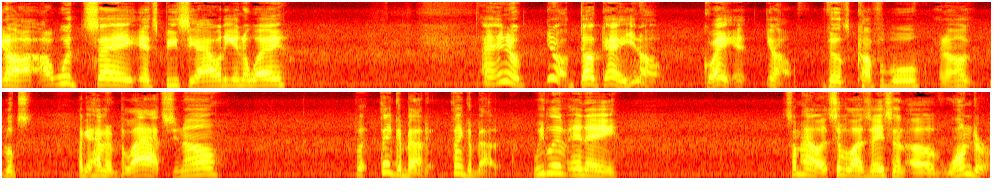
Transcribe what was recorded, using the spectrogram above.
You know, I, I would say it's bestiality in a way. And you know, you know, Doug Gay, you know, great. It you know feels comfortable. You know, looks like having a blast. You know. But think about it. Think about it. We live in a somehow a civilization of wonder.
